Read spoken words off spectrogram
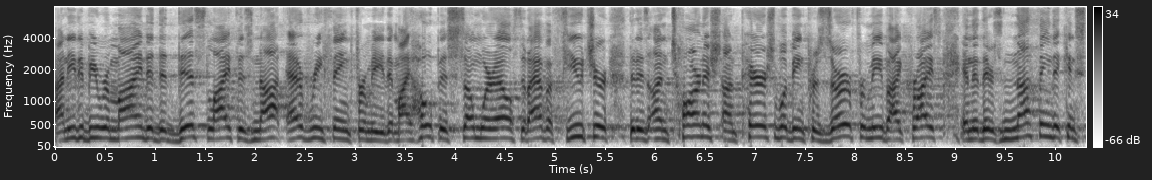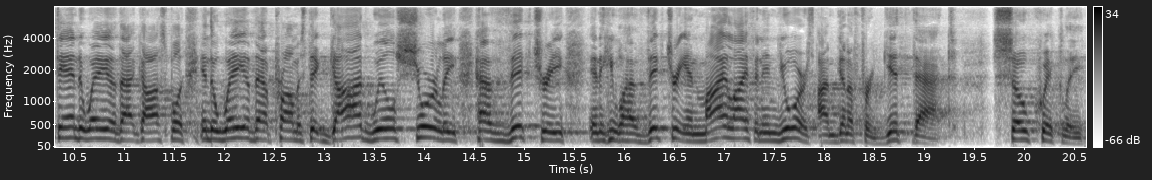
I need to be reminded that this life is not everything for me, that my hope is somewhere else, that I have a future that is untarnished, unperishable, being preserved for me by Christ, and that there's nothing that can stand away of that gospel in the way of that promise, that God will surely have victory, and He will have victory in my life and in yours. I'm going to forget that so quickly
